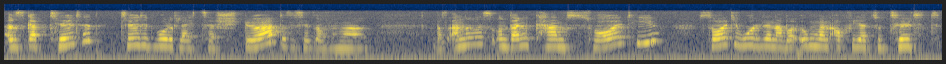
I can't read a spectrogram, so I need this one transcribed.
Also es gab Tilted, Tilted wurde vielleicht zerstört, das ist jetzt auch nochmal was anderes. Und dann kam Salty, Salty wurde dann aber irgendwann auch wieder zu Tilted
